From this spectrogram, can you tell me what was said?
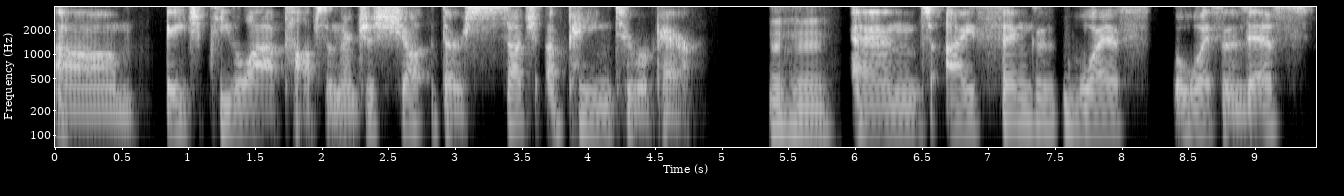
um, HP laptops, and they're just shut. They're such a pain to repair. Mhm. And I think with with this,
